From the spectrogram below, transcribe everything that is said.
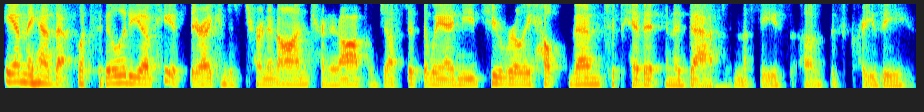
and they had that flexibility of hey it's there i can just turn it on turn it off adjust it the way i need to really help them to pivot and adapt in the face of this crazy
